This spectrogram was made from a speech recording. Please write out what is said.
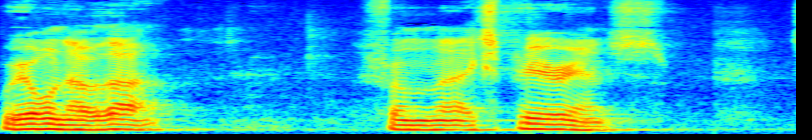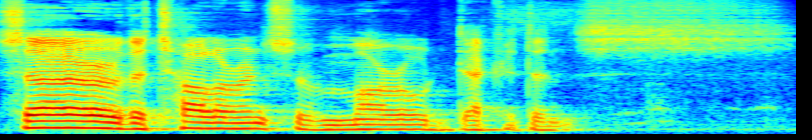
We all know that from uh, experience. So, the tolerance of moral decadence.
